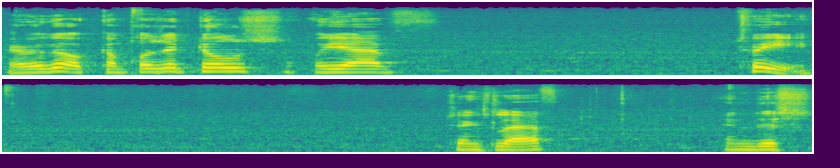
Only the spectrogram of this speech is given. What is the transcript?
Here we go, composite tools, we have three things left in this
